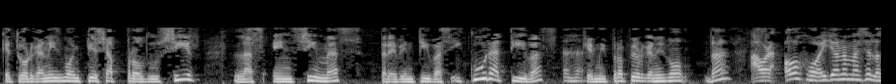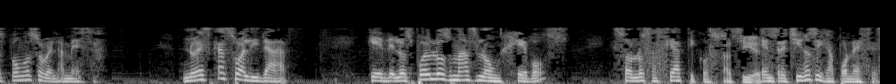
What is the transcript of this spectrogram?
que tu organismo empiece a producir las enzimas preventivas y curativas que mi propio organismo da. Ahora, ojo, eh, yo nomás se los pongo sobre la mesa. No es casualidad que de los pueblos más longevos son los asiáticos. Así es. Entre chinos y japoneses.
